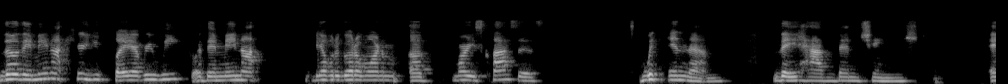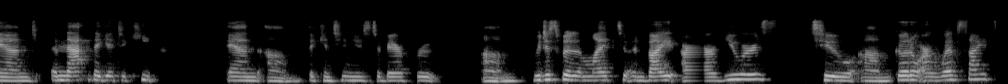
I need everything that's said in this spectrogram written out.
though they may not hear you play every week or they may not be able to go to one of Marty's classes, within them, they have been changed. And, and that they get to keep. And um, it continues to bear fruit. Um, we just would like to invite our viewers to um, go to our website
